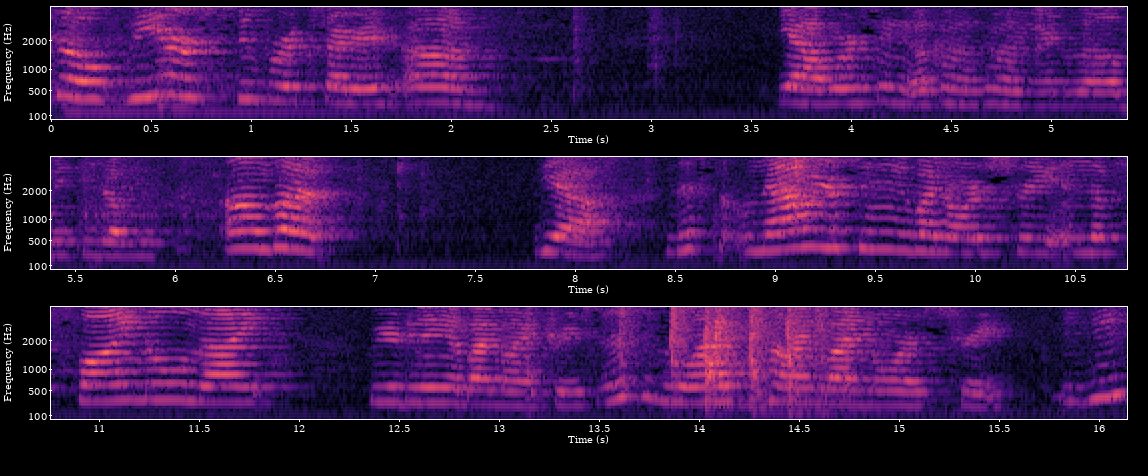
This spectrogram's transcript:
So we are super excited. Um, we're singing "O Come Come Emmanuel" BTW. Um, but yeah, this now we are singing it by Norris Street, and the final night we are doing it by My Tree. So this is the last time by Norris Street. Mhm.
